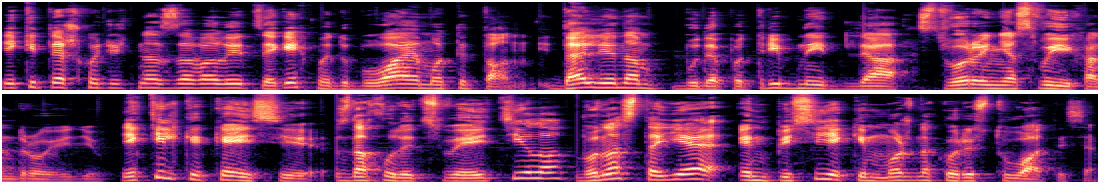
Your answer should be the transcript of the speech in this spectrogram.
які теж хочуть нас завалити, з яких ми добуваємо титан. І далі нам буде потрібний для створення своїх андроїдів. Як тільки Кейсі знаходить своє тіло, вона стає NPC, яким можна користуватися,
